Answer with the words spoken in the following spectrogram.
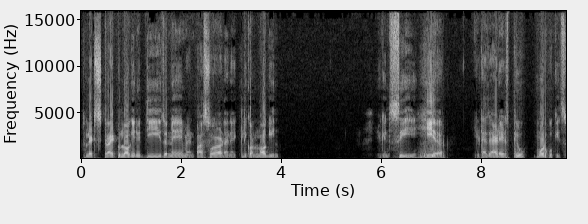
so let's try to log in with the username and password and I click on login. You can see here it has added few more cookies.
